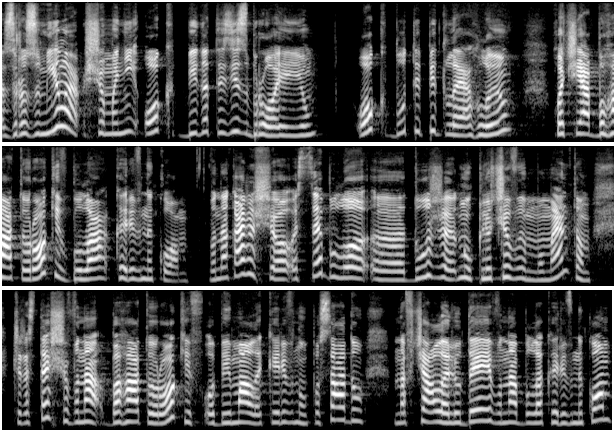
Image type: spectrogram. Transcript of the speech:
Зрозуміла, що мені ок бігати зі зброєю, ок бути підлеглою, хоч я багато років була керівником. Вона каже, що ось це було е, дуже ну, ключовим моментом через те, що вона багато років обіймала керівну посаду, навчала людей, вона була керівником.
